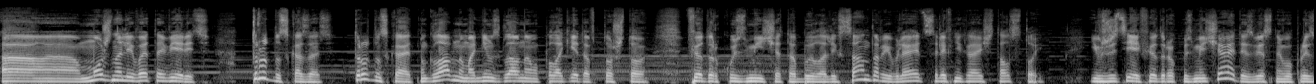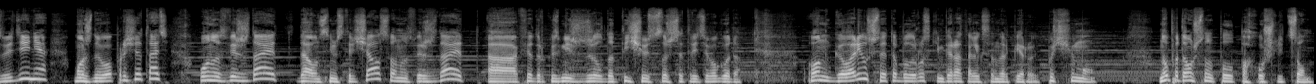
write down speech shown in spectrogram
А, можно ли в это верить? Трудно сказать. Трудно сказать, но главным, одним из главных апологетов то, что Федор Кузьмич это был Александр, является Лев Николаевич Толстой и в житии Федора Кузьмича, это известное его произведение, можно его прочитать, он утверждает, да, он с ним встречался, он утверждает, а Федор Кузьмич жил до 1863 года, он говорил, что это был русский император Александр I. Почему? Ну, потому что он был похож лицом.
